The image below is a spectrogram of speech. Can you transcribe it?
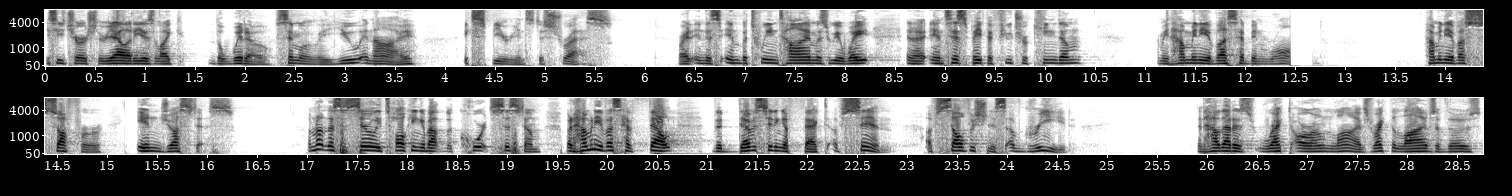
You see, church, the reality is like the widow. Similarly, you and I experience distress. Right? In this in between time as we await and uh, anticipate the future kingdom, I mean, how many of us have been wronged? How many of us suffer injustice? I'm not necessarily talking about the court system, but how many of us have felt the devastating effect of sin, of selfishness, of greed, and how that has wrecked our own lives, wrecked the lives of those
